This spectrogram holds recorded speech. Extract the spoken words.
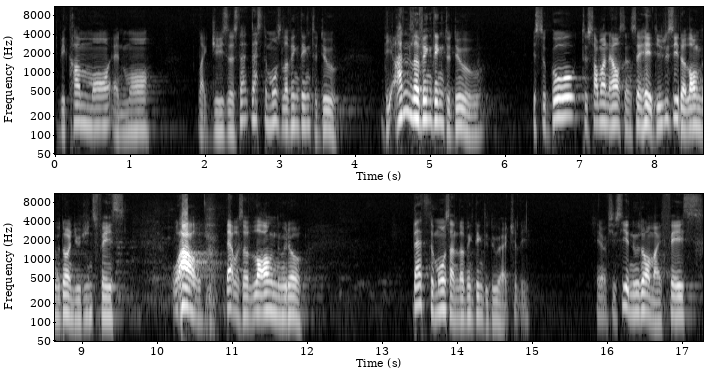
to become more and more like Jesus. That, that's the most loving thing to do. The unloving thing to do is to go to someone else and say, Hey, did you see the long noodle on Eugene's face? Wow, that was a long noodle. That's the most unloving thing to do, actually. You know, if you see a noodle on my face,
